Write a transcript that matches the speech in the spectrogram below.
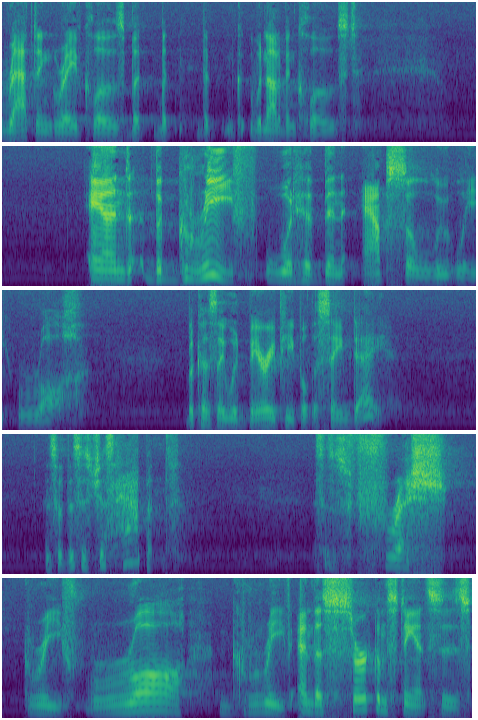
wrapped in grave clothes, but, but the, would not have been closed. And the grief would have been absolutely raw because they would bury people the same day. And so this has just happened. This is fresh grief, raw grief. And the circumstances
